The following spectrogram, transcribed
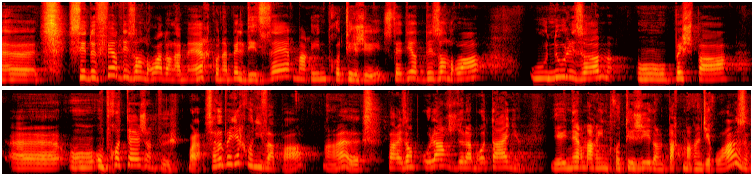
euh, c'est de faire des endroits dans la mer qu'on appelle des aires marines protégées, c'est-à-dire des endroits où nous les hommes, on pêche pas, euh, on, protège un peu. Voilà, ça ne veut pas dire qu'on n'y va pas. Hein. par exemple, au large de la Bretagne, il y a une aire marine protégée dans le parc marin d'Iroise.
